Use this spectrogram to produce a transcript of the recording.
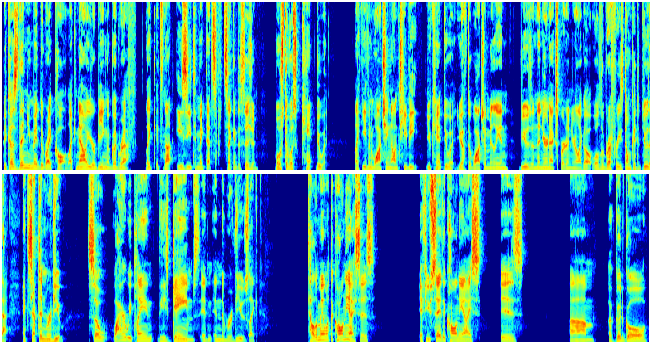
because then you made the right call. Like now you're being a good ref. Like it's not easy to make that split second decision. Most of us can't do it. Like even watching on TV, you can't do it. You have to watch a million views and then you're an expert and you're like, oh, well, the referees don't get to do that except in review. So why are we playing these games in, in the reviews? Like, tell the man what the call on the ice is. If you say the call on the ice is um, a good goal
